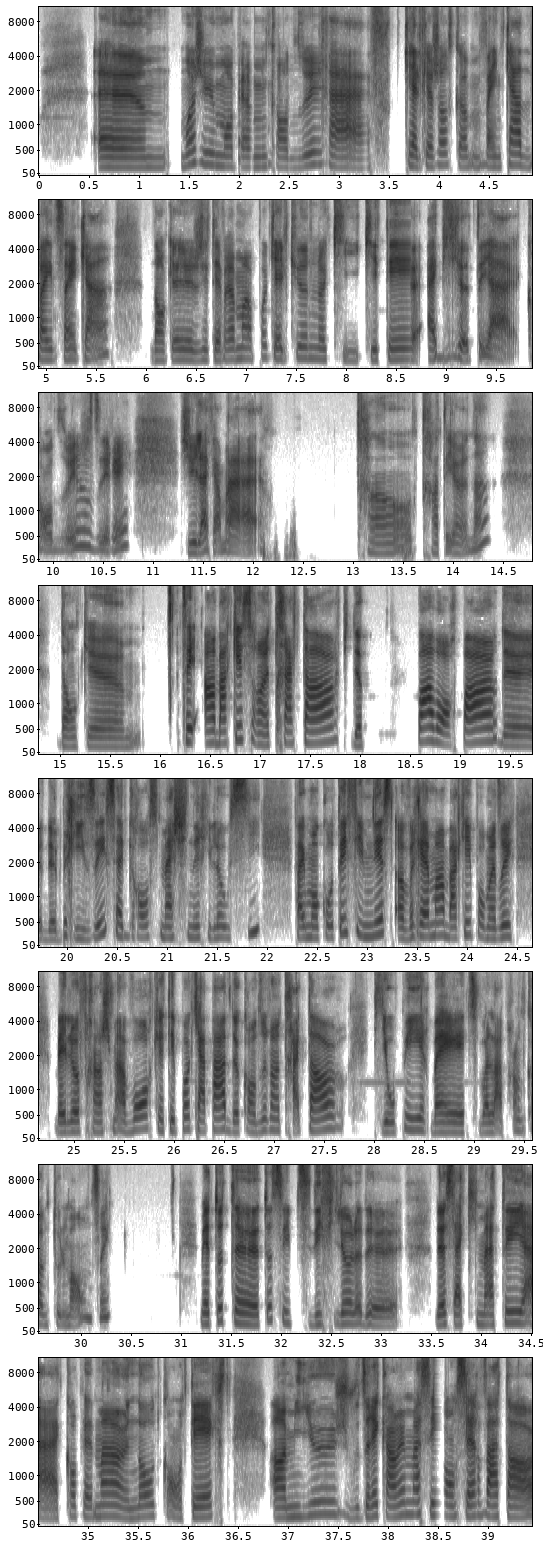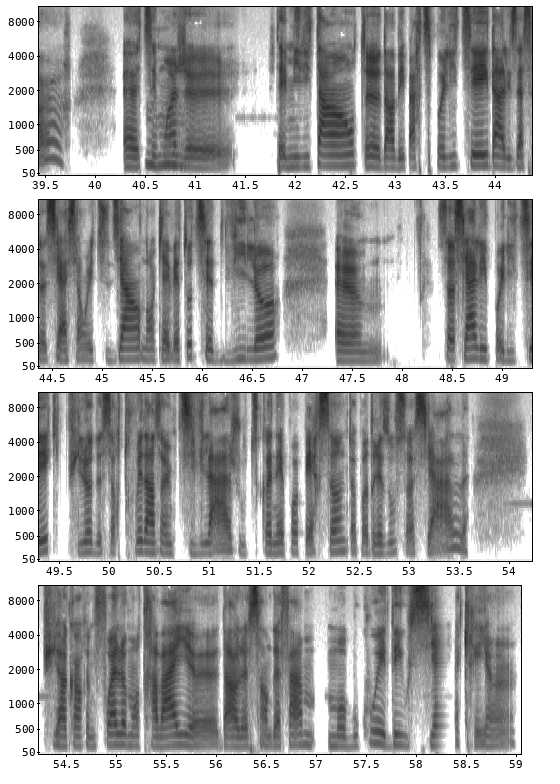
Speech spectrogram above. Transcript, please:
Euh, moi, j'ai eu mon permis de conduire à quelque chose comme 24-25 ans. Donc, euh, j'étais vraiment pas quelqu'un qui, était habilotée à conduire, je dirais. J'ai eu la ferme à 30, 31 ans. Donc, euh, tu sais, embarquer sur un tracteur puis de pas avoir peur de, briser cette grosse machinerie-là aussi. Fait que mon côté féministe a vraiment embarqué pour me dire, ben là, franchement, voir que tu n'es pas capable de conduire un tracteur, puis au pire, ben, tu vas l'apprendre comme tout le monde, tu sais. Mais euh, tous ces petits défis-là de, s'acclimater à complètement un autre contexte, en milieu, je vous dirais quand même assez conservateur. Euh, tu sais, moi, mm-hmm. j'étais militante euh, dans des partis politiques, dans les associations étudiantes. Donc, il y avait toute cette vie-là sociale et politique. Puis là, de se retrouver dans un petit village où tu ne connais pas personne, tu n'as pas de réseau social. Puis encore une fois, là, mon travail euh, dans le centre de femmes m'a beaucoup aidé aussi à créer un,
